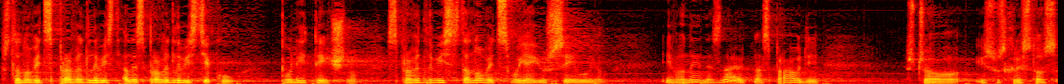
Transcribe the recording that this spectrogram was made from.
Встановить справедливість, але справедливість яку? Політичну. Справедливість становить своєю силою. І вони не знають насправді, що Ісус Христос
